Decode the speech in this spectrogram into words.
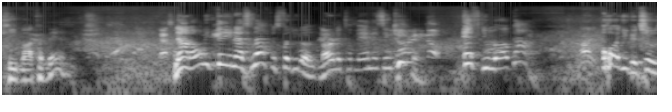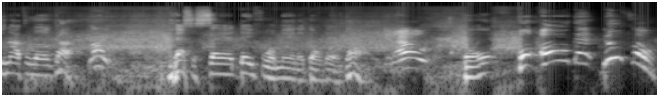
Keep my commandments. Now the only thing that's left is for you to learn the commandments and keep them. If you love God. Or you could choose not to love God. That's a sad day for a man that don't love God. Get out. Go ahead. For all that do so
